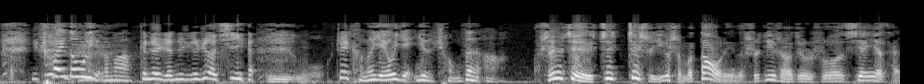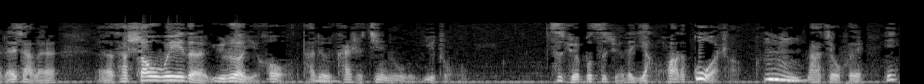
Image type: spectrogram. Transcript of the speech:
你揣兜里了吗？跟着人的这个热气，嗯哦这可能也有演绎的成分啊。实际上这这这是一个什么道理呢？实际上就是说，鲜叶采摘下来，呃，它稍微的预热以后，它就开始进入一种自觉不自觉的氧化的过程，嗯那就会你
